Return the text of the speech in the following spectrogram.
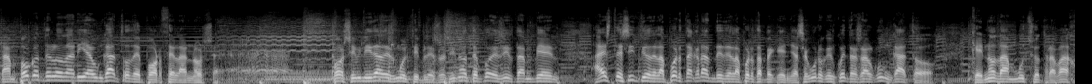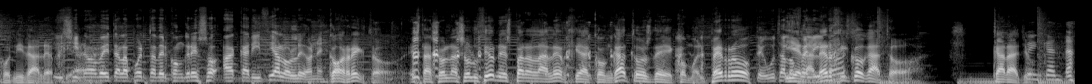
tampoco te lo daría un gato de porcelanosa. Posibilidades múltiples, o si no te puedes ir también a este sitio de la puerta grande y de la puerta pequeña. Seguro que encuentras algún gato que no da mucho trabajo ni da alergia. Y si no, vete a la puerta del Congreso, acaricia a los leones. Correcto. Estas son las soluciones para la alergia con gatos de como el perro ¿Te y el felinos? alérgico gato. Carayo. Me encanta.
